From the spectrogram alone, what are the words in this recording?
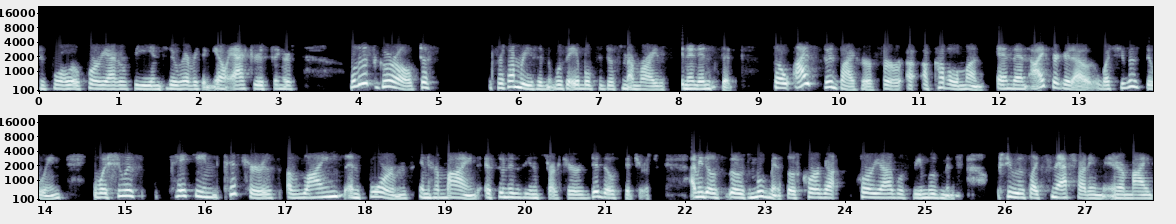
to follow choreography and to do everything. You know, actors, singers. Well, this girl just for some reason was able to just memorize in an instant. So I stood by her for a, a, couple of months, and then I figured out what she was doing was she was taking pictures of lines and forms in her mind as soon as the instructor did those pictures. I mean, those those movements, those choreo- choreography movements. She was like snapshotting in her mind,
